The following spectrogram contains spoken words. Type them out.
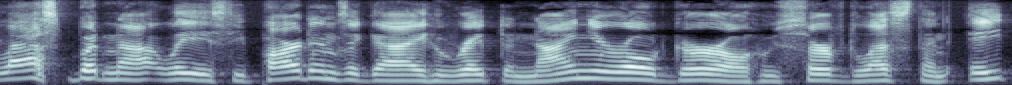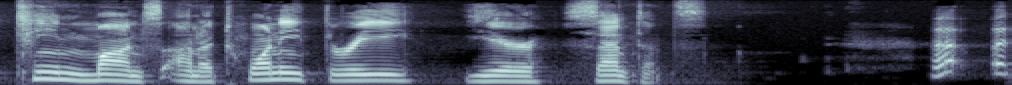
last but not least, he pardons a guy who raped a nine year old girl who served less than 18 months on a 23 year sentence. Uh, uh,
